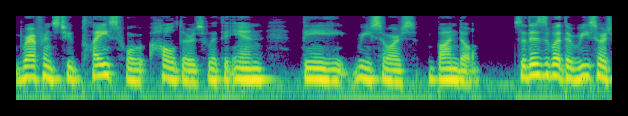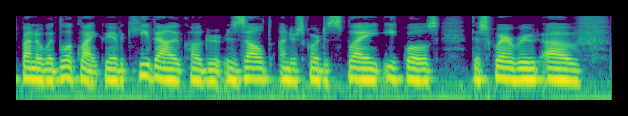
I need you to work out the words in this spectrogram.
reference to placeholders within the resource bundle. So this is what the resource bundle would look like. We have a key value called result underscore display equals the square root of,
